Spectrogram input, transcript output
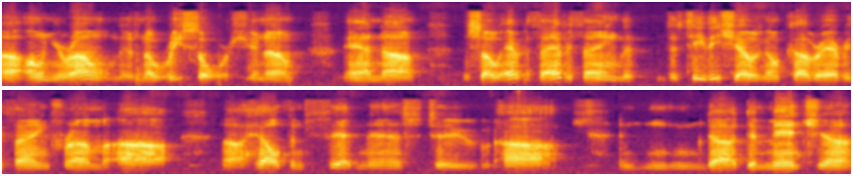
uh, on your own. There's no resource, you know, and uh, so everything, everything that the TV show is going to cover everything from uh, uh, health and fitness to uh, uh, dementia,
